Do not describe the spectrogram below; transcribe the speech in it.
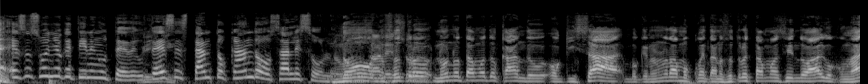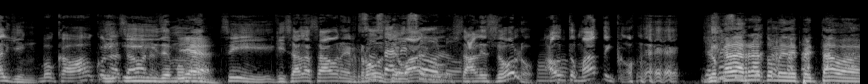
ese- esos sueños que tienen ustedes, ¿ustedes se están tocando o sale solo? No, sale nosotros solo. no nos estamos tocando, o quizá, porque no nos damos cuenta, nosotros estamos haciendo algo con alguien. Boca abajo con y, la sábana. y de momento, Yeah. sí, quizá la sábana, el roce sale o algo, solo. sale solo, automático. Yo cada rato me despertaba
